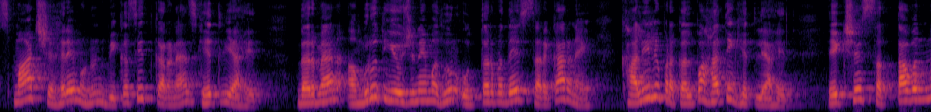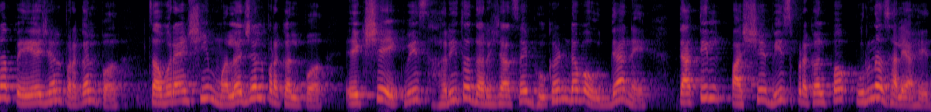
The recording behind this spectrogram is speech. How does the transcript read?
स्मार्ट शहरे म्हणून विकसित करण्यास घेतली आहेत. दरम्यान अमृत योजनेमधून उत्तर प्रदेश सरकारने खालील प्रकल्प हाती घेतले आहेत. एकशे सत्तावन्न पेयजल प्रकल्प चौऱ्याऐंशी मलजल प्रकल्प एकशे एकवीस हरित दर्जाचे भूखंड व उद्याने त्यातील पाचशे वीस प्रकल्प पूर्ण झाले आहेत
